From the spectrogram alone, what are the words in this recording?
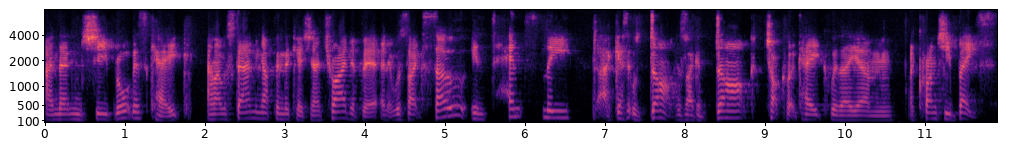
And then she brought this cake, and I was standing up in the kitchen. I tried a bit, and it was like so intensely. I guess it was dark. It was like a dark chocolate cake with a um a crunchy base.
